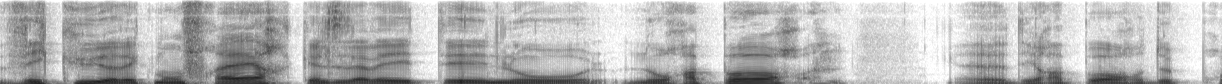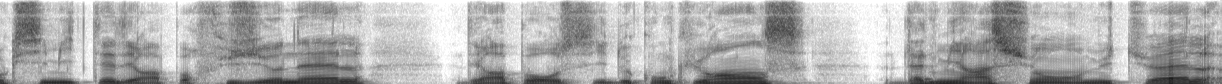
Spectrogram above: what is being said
vécu avec mon frère, quels avaient été nos, nos rapports, euh, des rapports de proximité, des rapports fusionnels, des rapports aussi de concurrence, d'admiration mutuelle.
